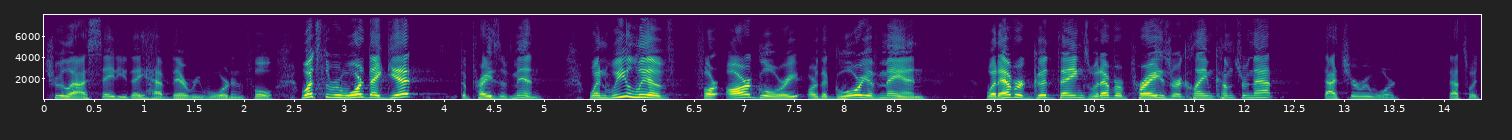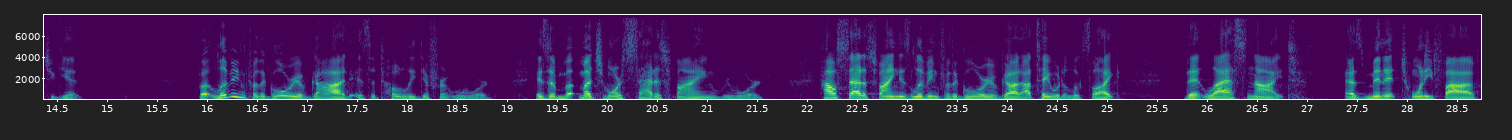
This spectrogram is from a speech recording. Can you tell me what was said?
Truly, I say to you, they have their reward in full. What's the reward they get? The praise of men. When we live for our glory or the glory of man, whatever good things, whatever praise or acclaim comes from that, that's your reward. That's what you get. But living for the glory of God is a totally different reward, is a much more satisfying reward. How satisfying is living for the glory of God? I'll tell you what it looks like. That last night, as minute 25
